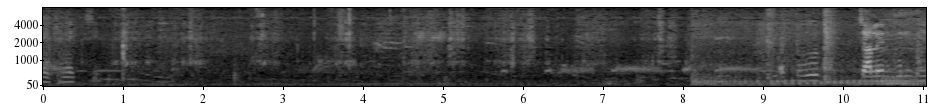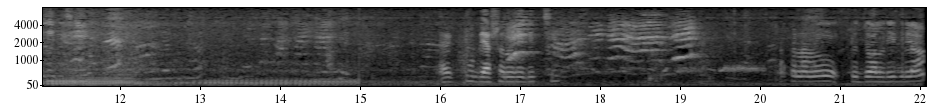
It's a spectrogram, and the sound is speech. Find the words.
মেখে নিচ্ছি। একটু চালের গুঁড়ি দিয়ে দিচ্ছি। একটু বেসন দিয়ে দিচ্ছি। এখন আমি একটু জল দিয়ে দিলাম।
